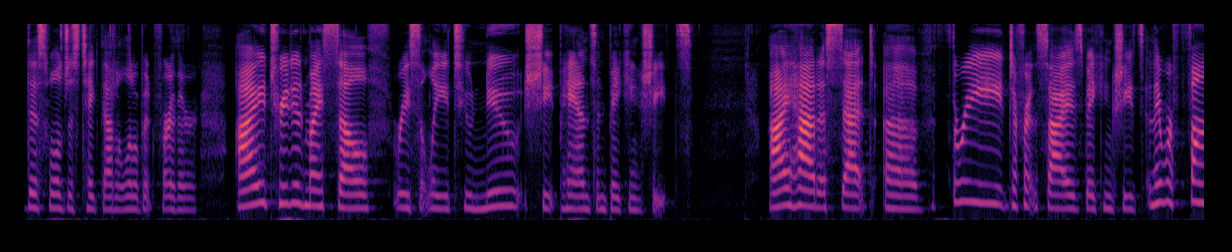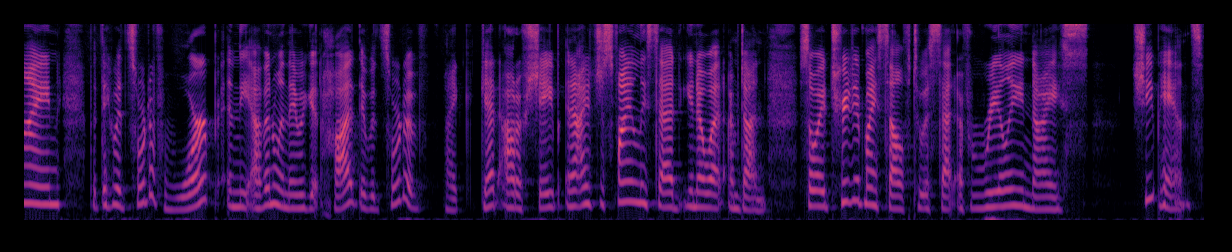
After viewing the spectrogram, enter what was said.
this will just take that a little bit further. I treated myself recently to new sheet pans and baking sheets. I had a set of three different size baking sheets and they were fine, but they would sort of warp in the oven when they would get hot. They would sort of like get out of shape. And I just finally said, you know what, I'm done. So I treated myself to a set of really nice sheet pans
